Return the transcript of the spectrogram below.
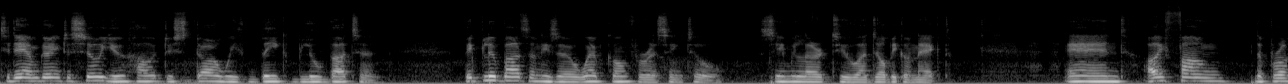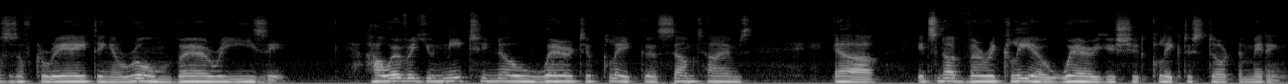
Today I'm going to show you how to start with Big Blue Button. Big Blue Button is a web conferencing tool similar to Adobe Connect and I found the process of creating a room very easy. However, you need to know where to click because sometimes uh, it's not very clear where you should click to start the meeting.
